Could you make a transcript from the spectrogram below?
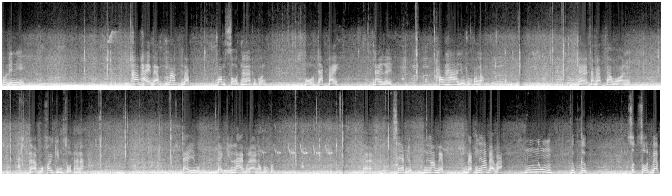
สดอีหลีถ้าไผ่แบบมักแบบความสดนะนะทุกคน โหจัดไปได้เลย เข้าท่าอยู่ทุกคนเนาะแต่สำหรับชาววอนก็บ่ค่อยกินสดนะได้อยู่ แต่กินไล่บ่ได้น้องทุกคน แต่แซ่บอยู่เนื้อแบบแบบเนื้อแบบว่า นุ่มๆกรึบๆสดๆแบบ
